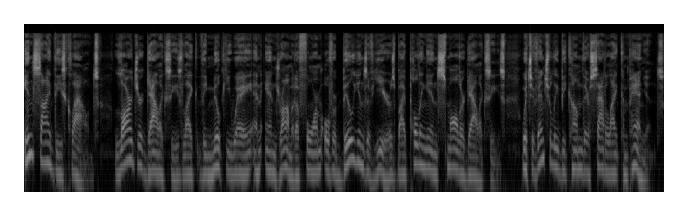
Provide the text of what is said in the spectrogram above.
Inside these clouds, Larger galaxies like the Milky Way and Andromeda form over billions of years by pulling in smaller galaxies, which eventually become their satellite companions.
